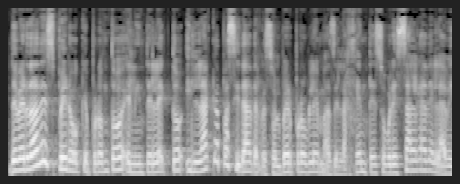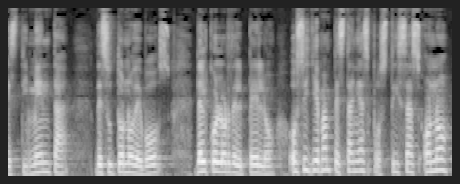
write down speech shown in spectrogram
De verdad espero que pronto el intelecto y la capacidad de resolver problemas de la gente sobresalga de la vestimenta, de su tono de voz, del color del pelo, o si llevan pestañas postizas o no.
